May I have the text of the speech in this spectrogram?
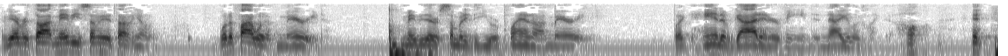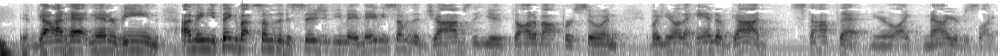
Have you ever thought, maybe some of you thought, you know, what if I would have married? Maybe there was somebody that you were planning on marrying, but the hand of God intervened, and now you look like, oh, if God hadn't intervened. I mean, you think about some of the decisions you made, maybe some of the jobs that you thought about pursuing, but you know, the hand of God stopped that, and you're like, now you're just like,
